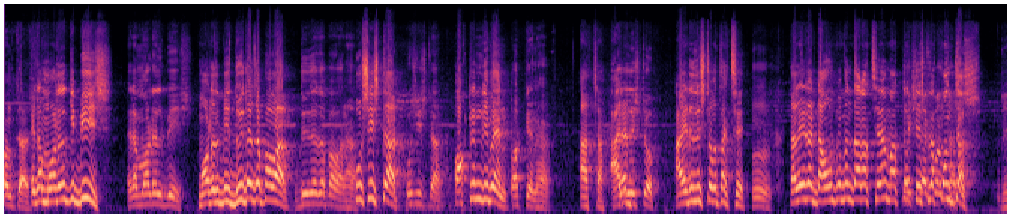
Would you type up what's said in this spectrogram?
পঞ্চাশ। এটা মডেল কি বিশ? এটা মডেল বিশ। মডেল বিশ দুই দরজা পাওয়ার দুই হাজার পাওয়ার হ্যাঁ। পঁচিশ স্টার্ট পঁচিশ স্টার অকটেন দিবেন? অকটেন হ্যাঁ। আচ্ছা। আইডল স্টপ আইডল স্টপে থাকছে। হুম। তাহলে এটা ডাউন পেমেন্ট দাঁড়াচ্ছে মাত্র তেইশ লাখ পঞ্চাশ। জি।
